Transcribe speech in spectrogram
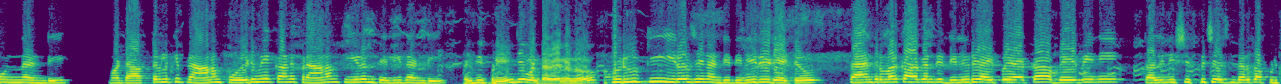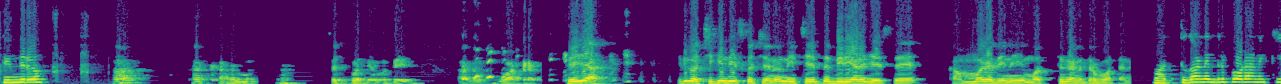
ఉందండి. మా డాక్టర్లకి ప్రాణం పోయడమే కానీ ప్రాణం తీయడం తెలియదండి అయితే ఇప్పుడు ఏం చేయమంటావే నన్ను పురుగుకి ఈ రోజేనండి డెలివరీ డేట్. సాయంత్రం వరకు ఆగండి. డెలివరీ అయిపోయాక బేబీని తల్లిని షిఫ్ట్ చేసిన తర్వాత అప్పుడు తిందురు. తేజ ఇదిగో చికెన్ తీసుకొచ్చాను. నీ చేతితో బిర్యానీ చేస్తే కమ్మగా తిని మత్తుగా నిద్రపోతాను. మత్తుగా నిద్రపోవడానికి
